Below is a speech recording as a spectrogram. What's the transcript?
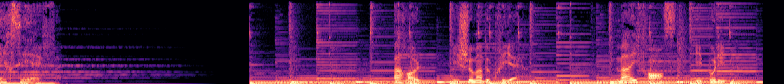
RCF. Parole et chemin de prière. Marie-France et Pauline.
